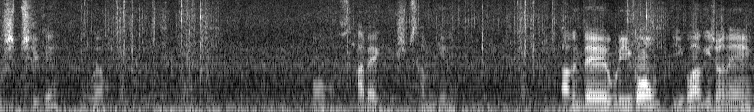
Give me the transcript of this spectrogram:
97개? 뭐야? 어, 463개. 아, 근데 우리 이거, 이거 하기 전에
